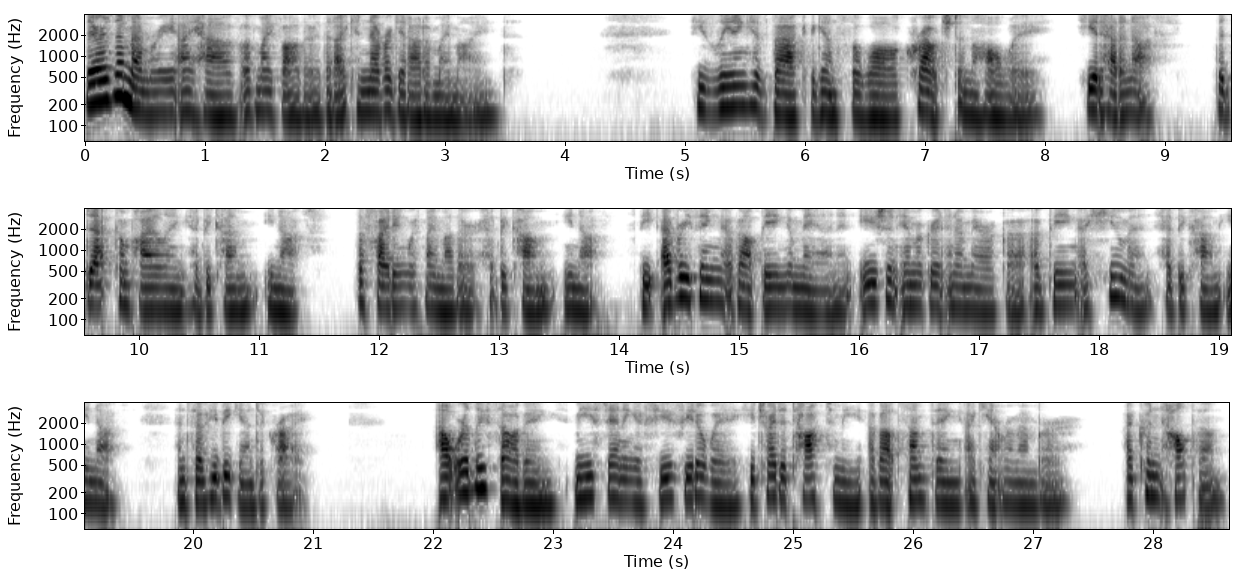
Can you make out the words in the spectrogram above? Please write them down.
There is a memory I have of my father that I can never get out of my mind. He's leaning his back against the wall, crouched in the hallway. He had had enough. The debt compiling had become enough. The fighting with my mother had become enough. The everything about being a man, an Asian immigrant in America, of being a human had become enough. And so he began to cry. Outwardly sobbing, me standing a few feet away, he tried to talk to me about something I can't remember. I couldn't help him,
